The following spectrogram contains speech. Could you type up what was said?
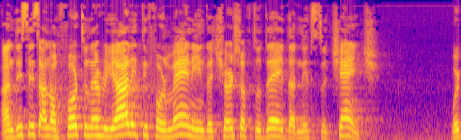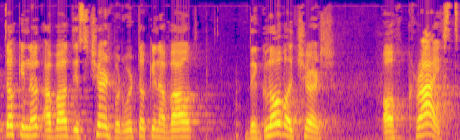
And this is an unfortunate reality for many in the church of today that needs to change. We're talking not about this church, but we're talking about the global church of Christ.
